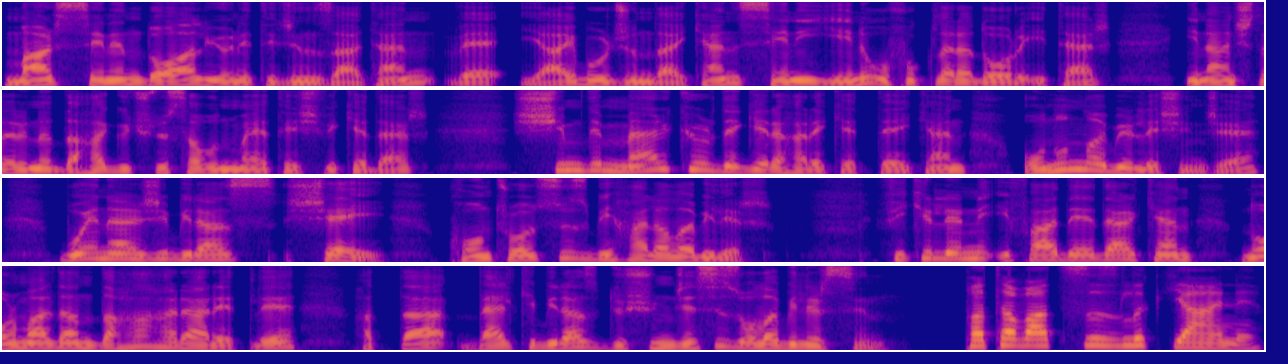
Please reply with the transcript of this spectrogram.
Mars senin doğal yöneticin zaten ve yay burcundayken seni yeni ufuklara doğru iter, inançlarını daha güçlü savunmaya teşvik eder. Şimdi Merkür de geri hareketteyken onunla birleşince bu enerji biraz şey, kontrolsüz bir hal alabilir. Fikirlerini ifade ederken normalden daha hararetli, hatta belki biraz düşüncesiz olabilirsin. Patavatsızlık yani.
